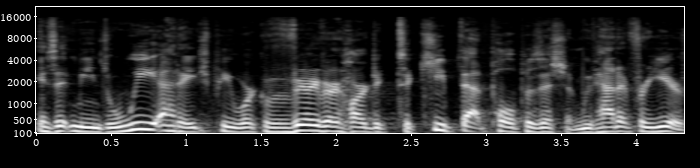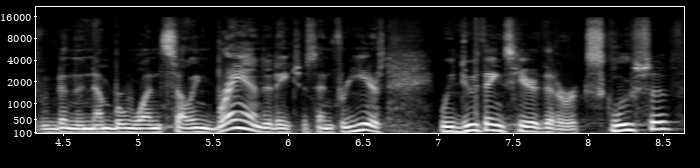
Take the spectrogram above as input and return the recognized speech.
is it means we at HP work very, very hard to, to keep that pole position. We've had it for years. We've been the number one selling brand at HSN for years. We do things here that are exclusive,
